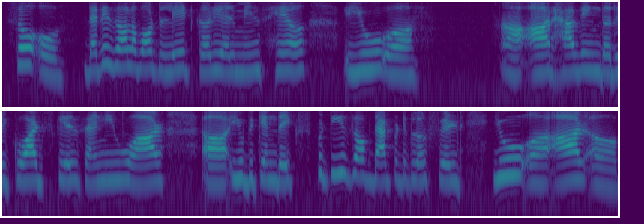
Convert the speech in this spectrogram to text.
So, oh, that is all about late career means here you uh, uh, are having the required skills and you are uh, you became the expertise of that particular field. You uh, are uh,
